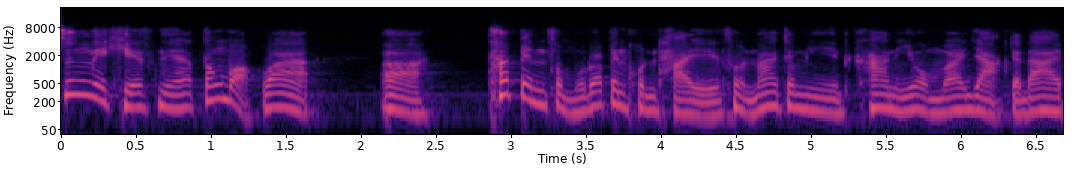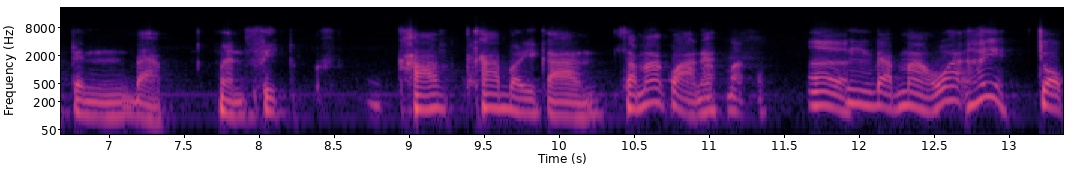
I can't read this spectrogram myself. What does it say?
ซึ่งในเคสเนี้ยต้องบอกว่า อ่า ถ้าเป็นสมมุติว่าเป็นคนไทย ส่วนมากจะมีค่านิยมว่าอยากจะได้เป็นแบบเหมือน fix ค่าค่าบริการซะมากกว่านะ เอออืมแบบเหมาว่าเฮ้ยจบ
